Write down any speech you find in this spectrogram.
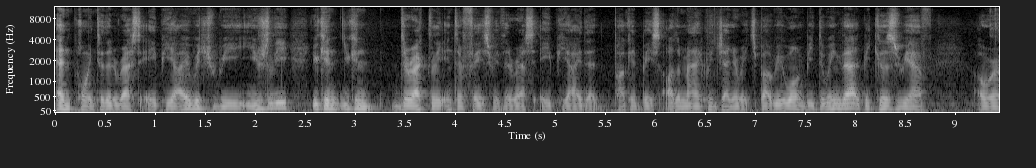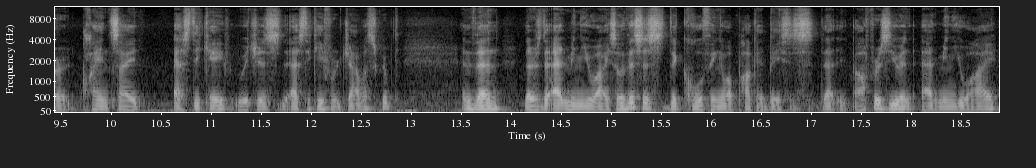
endpoint to the REST API, which we usually you can you can directly interface with the REST API that Pocket Base automatically generates. But we won't be doing that because we have our client side SDK, which is the SDK for JavaScript and then there's the admin UI. So this is the cool thing about Pocket Base is that it offers you an admin UI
